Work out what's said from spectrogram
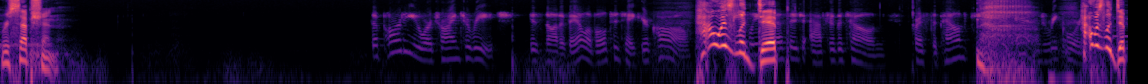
Reception. The party you are trying to reach is not available to take your call. How is Please leave a Le Dip? after the tone. Press the pound key and record. How is Le Dip?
